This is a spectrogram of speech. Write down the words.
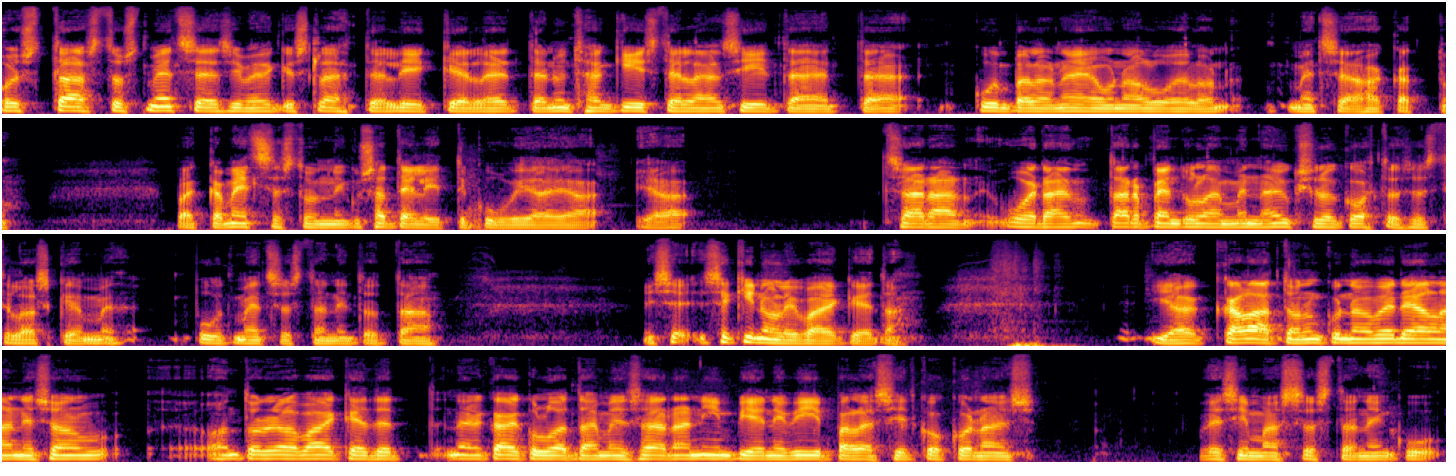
voisi taas tuosta metsäesimerkistä lähteä liikkeelle, että nythän kiistellään siitä, että kuinka paljon EU-alueella on metsää hakattu. Vaikka metsästä on niin kuin satelliittikuvia ja, ja saadaan, voidaan tarpeen tulee mennä yksilökohtaisesti laskemaan puut metsästä, niin tota, niin se, sekin oli vaikeaa. Ja kalat on, kun ne on vedellä, niin se on, on todella vaikeaa, että näiden kaikuluotaimien saadaan niin pieni viipale siitä kokonaisvesimassasta niin kuin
